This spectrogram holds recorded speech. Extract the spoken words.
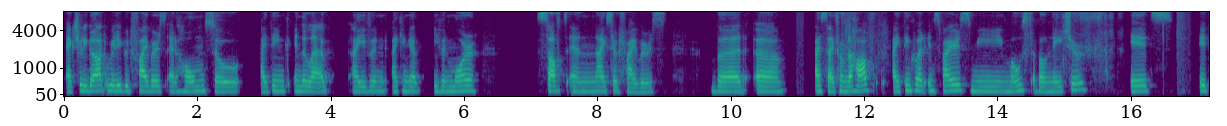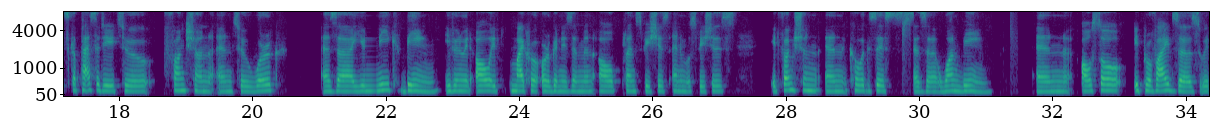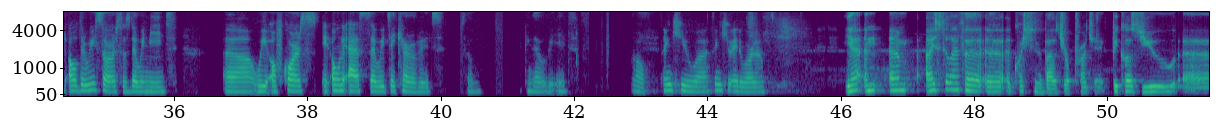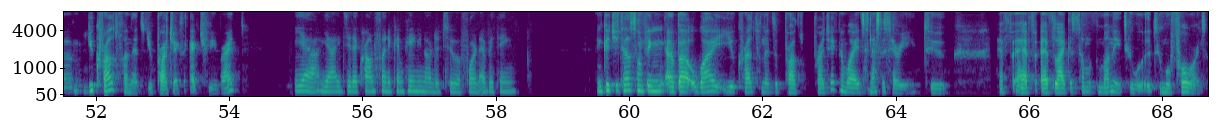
actually got really good fibers at home. So i think in the lab i even i can get even more soft and nicer fibers. But um, aside from the hop, I think what inspires me most about nature, it's its capacity to function and to work as a unique being, even with all its microorganism and all plant species, animal species, it functions and coexists as a one being. And also it provides us with all the resources that we need. Uh, we of course it only asks that we take care of it. So think that would be it. Oh, thank you, uh, thank you, Eduarda. Yeah, and um, I still have a, a, a, question about your project because you um, you crowdfunded your project actually, right? Yeah, yeah, I did a crowdfunding campaign in order to afford everything. And could you tell something about why you crowdfunded the pro- project and why it's necessary to have have have like a sum of money to to move forward?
